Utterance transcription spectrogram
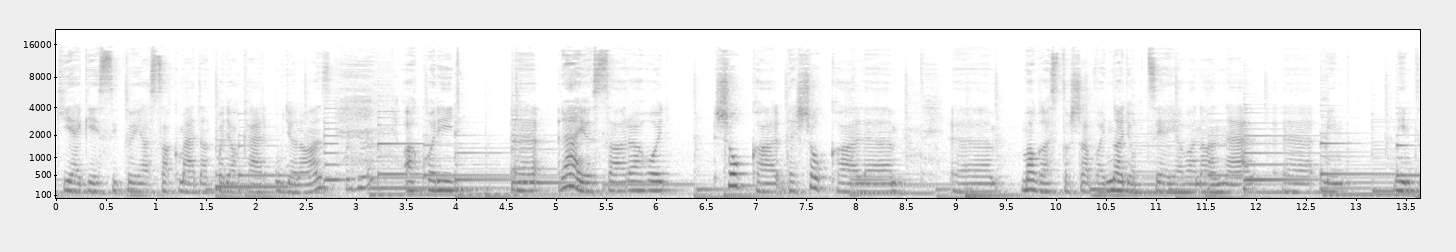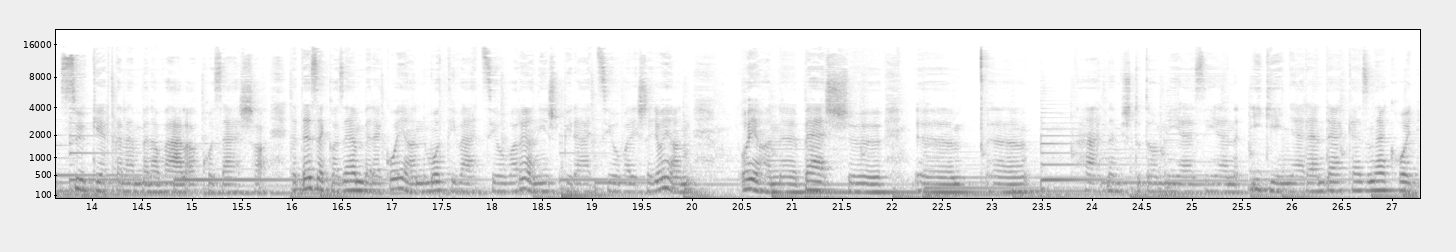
kiegészítője a szakmádnak, vagy akár ugyanaz, uh-huh. akkor így rájössz arra, hogy sokkal, de sokkal magasztosabb vagy nagyobb célja van annál, mint, mint szűk értelemben a vállalkozása. Tehát ezek az emberek olyan motivációval, olyan inspirációval és egy olyan, olyan belső, ö, ö, hát nem is tudom mi ez, ilyen igényel rendelkeznek, hogy,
